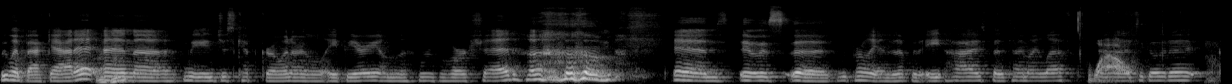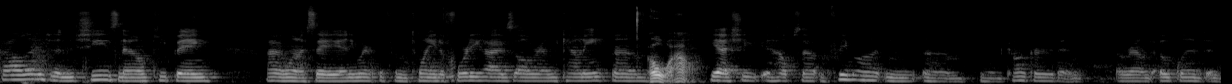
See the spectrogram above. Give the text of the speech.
we went back at it mm-hmm. and uh, we just kept growing our little apiary on the roof of our shed. And it was uh, we probably ended up with eight hives by the time I left uh, wow. uh, to go to college, and she's now keeping. I want to say anywhere from 20 to 40 hives all around the county. Um, oh, wow. Yeah, she helps out in Fremont and um, in Concord and around Oakland. and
